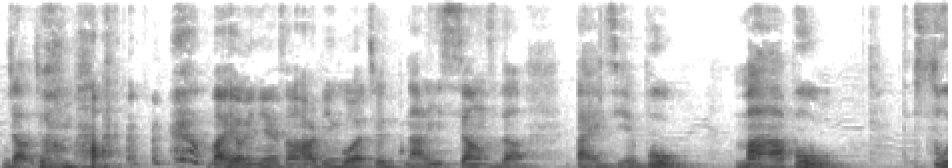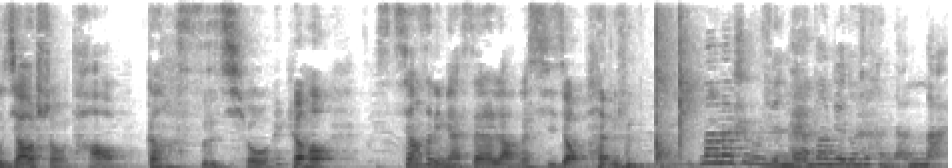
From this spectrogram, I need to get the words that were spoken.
你知道，就我妈，我妈有一年从哈尔滨过，就拿了一箱子的百洁布、抹布、塑胶手套、钢丝球，然后箱子里面还塞了两个洗脚盆。妈妈是不是觉得南方这些东西很难买？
